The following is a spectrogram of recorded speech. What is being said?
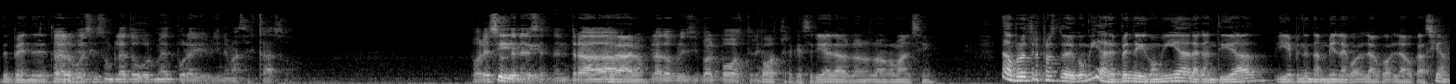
Depende de Claro, porque si es un plato gourmet por ahí viene más escaso. Por eso Sí, tenés eh, entrada, claro. plato principal, postre. Postre, que sería lo, lo normal, sí. No, pero tres platos de comida, depende de qué comida, la cantidad y depende también la, la, la ocasión.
